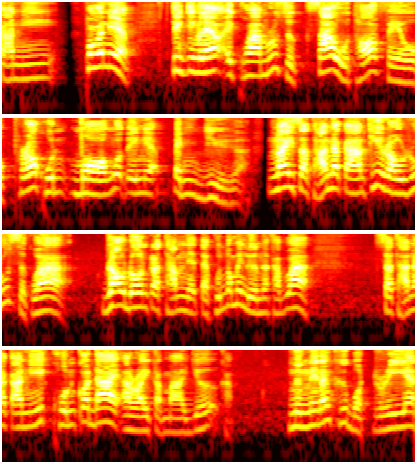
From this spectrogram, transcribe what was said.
การณ์นี้ เพราะงั้นเนี่ยจริงๆ แล้วไอ้ความรู้สึกเศร้าท้อเฟล เพราะคุณมองว่าตัวเองเนี่ยเป็นเหยื่อ ในสถานการณ์ที่เรารู้สึกว่าเราโดนกระทำเนี่ยแต่คุณต้องไม่ลืมนะครับว่า สถานการณ์นี้คุณก็ได้อะไรกลับมาเยอะครับ หนึ่งในนั้นคือบทเรียน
